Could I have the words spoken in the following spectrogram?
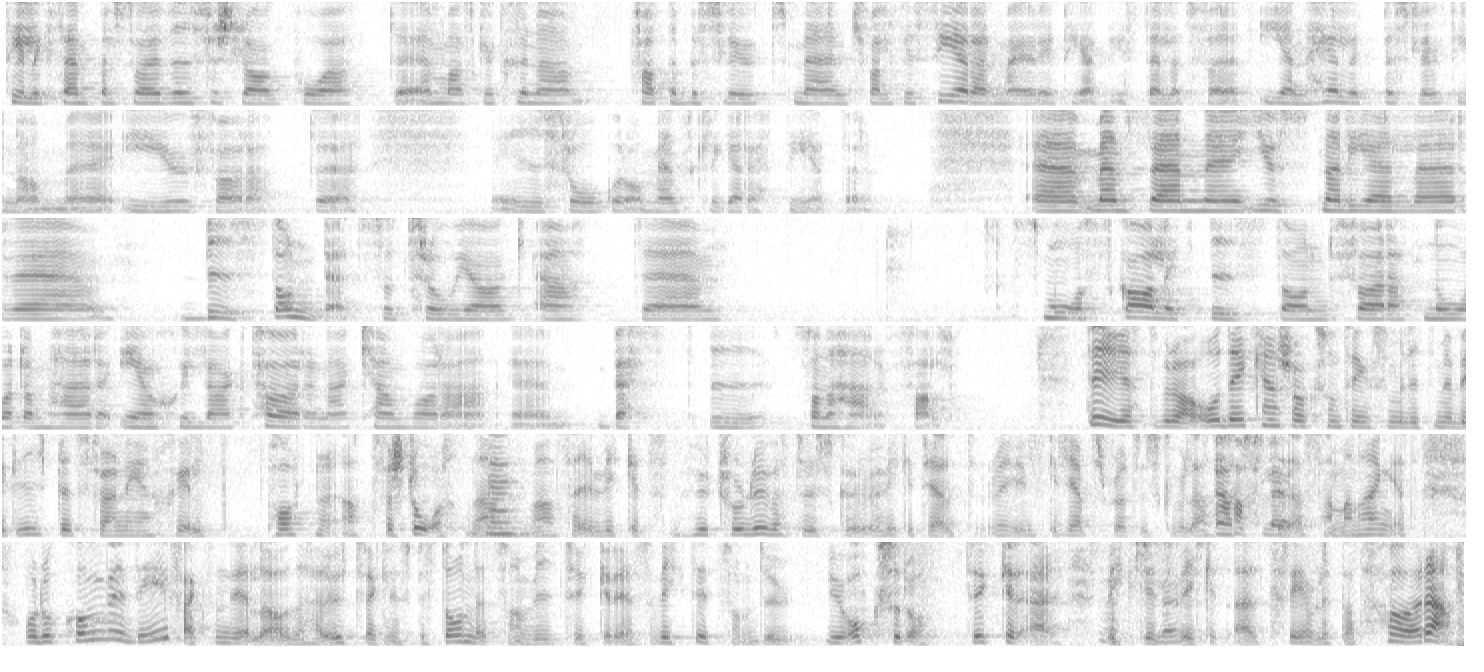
Till exempel så har vi förslag på att eh, man ska kunna fatta beslut med en kvalificerad majoritet istället för ett enhälligt beslut inom eh, EU för att, eh, i frågor om mänskliga rättigheter. Men sen just när det gäller biståndet så tror jag att småskaligt bistånd för att nå de här enskilda aktörerna kan vara bäst i sådana här fall. Det är jättebra och det är kanske också någonting som är lite mer begripligt för en enskild partner att förstå när mm. man säger vilket, hur tror du att du skulle, vilket hjälp, vilket hjälp tror du att du skulle vilja ha haft i det här sammanhanget. Och då kommer vi, det är faktiskt en del av det här utvecklingsbiståndet som vi tycker är så viktigt som du ju också då tycker är viktigt, Absolut. vilket är trevligt att höra.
